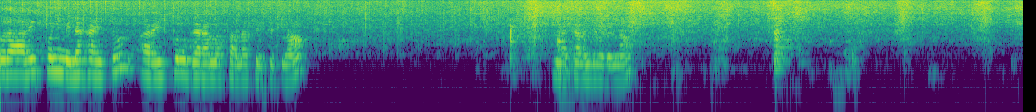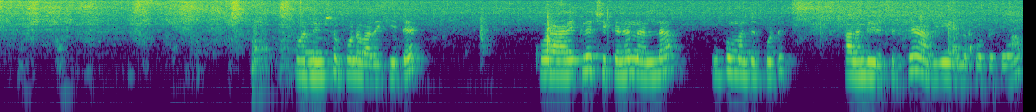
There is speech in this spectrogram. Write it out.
ஒரு அரை ஸ்பூன் மிளகாய்த்தூள் அரை ஸ்பூன் கரம் மசாலா சேர்த்துக்கலாம். நல்லா கலந்து விடலாம். ஒரு நிமிஷம் போல் வதக்கிட்டு ஒரு அரை கிலோ சிக்கனை நல்லா உப்பு மஞ்சள் போட்டு கலம்பி வச்சுருக்கேன். அதையும் இதில் போட்டுக்கலாம்.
